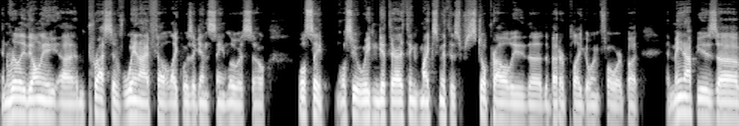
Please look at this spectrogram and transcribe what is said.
and really the only uh, impressive win I felt like was against St. Louis. So we'll see. We'll see what we can get there. I think Mike Smith is still probably the the better play going forward, but it may not be as uh,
